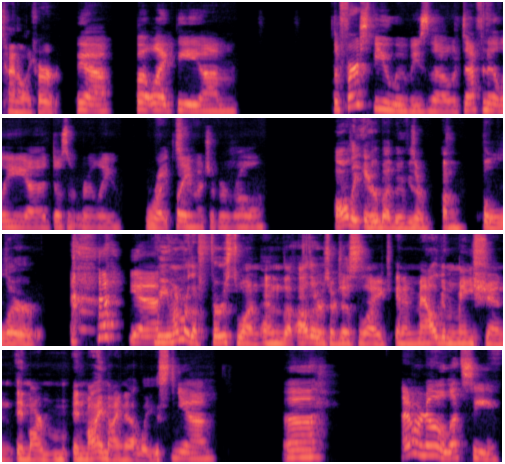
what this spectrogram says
kind of like her. yeah, but like the um, the first few movies though definitely uh doesn't really Right. play much of a role. All the Air Bud movies are a blur. yeah. we remember the first one and the others are just like an amalgamation in my in my mind at least Yeah. Uh I don't know. Let's see.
